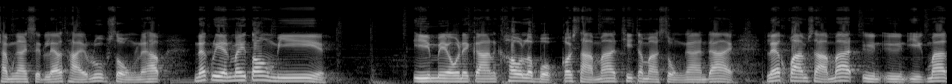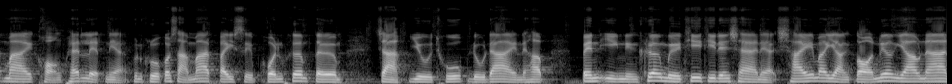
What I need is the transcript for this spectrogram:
ทำงานเสร็จแล้วถ่ายรูปส่งนะครับ นักเรียนไม่ต้องมี อีเมลในการเข้าระบบก็สามารถที่จะมาส่งงานได้ และความสามารถอื่นๆ อีกมากมายของ Padlet เนี่ยคุณครูก็สามารถไปสืบค้นเพิ่มเติมจาก YouTube ดูได้นะครับ เป็นอีกหนึ่งเครื่องมือที่ทีเดนแชร์เนี่ยใช้มาอย่างต่อเนื่องยาวนาน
